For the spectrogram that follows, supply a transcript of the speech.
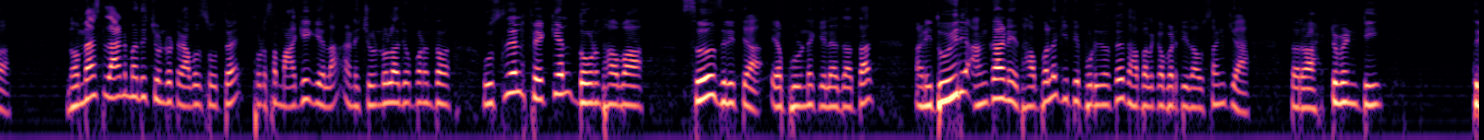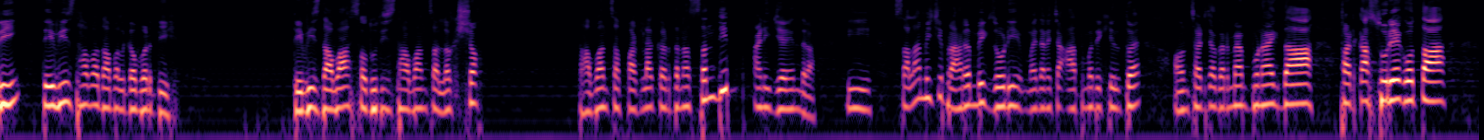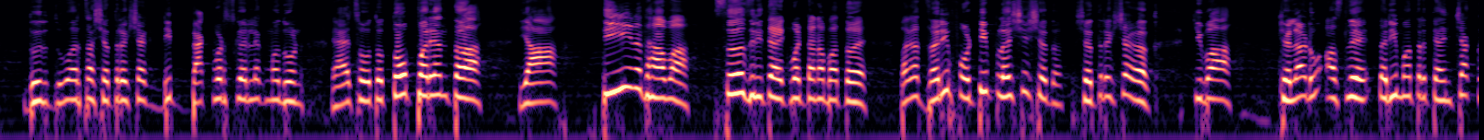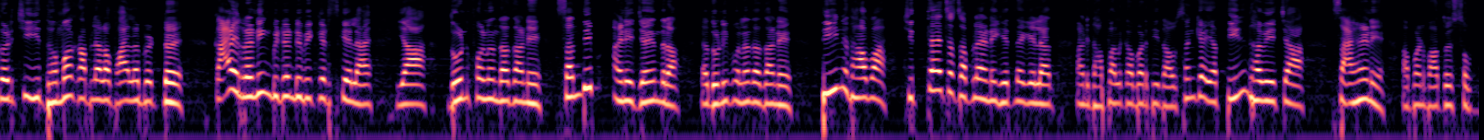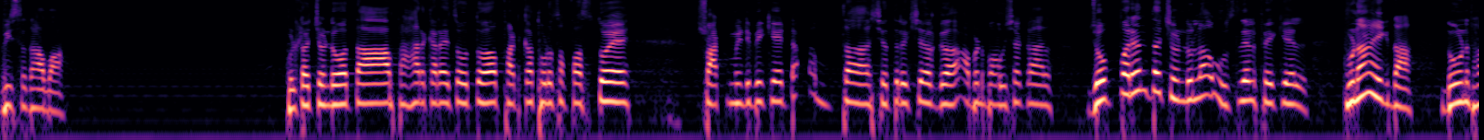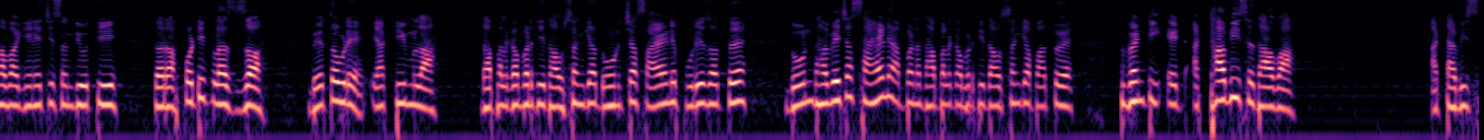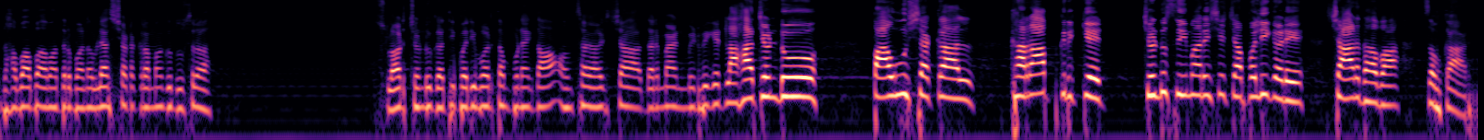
नोमॅस लँडमध्ये चेंडू ट्रॅव्हल्स होत आहे थोडासा मागे गेला आणि चेंडूला जोपर्यंत उचलेल फेकेल दोन धावा सहजरित्या या पूर्ण केल्या जातात. आणि दुहेरी अंकाने धापलक इथे पुढे जातोय. धापलकावरती धावसंख्या तर ट्वेंटी थ्री तेवीस धावा धापलकावरती तेवीस धावा सदोतीस धावांचा लक्ष धावांचा पाठलाग करताना संदीप आणि जयेंद्र ही सलामीची प्रारंभिक जोडी मैदानाच्या आतमध्ये खेळतोय. ऑनसाईडच्या दरम्यान पुन्हा एकदा फटका सुरेख होता. दूरवरचा क्षेत्ररक्षक डीप बॅकवर्ड स्क्वेअर लेगमधून यायचं होतं. तोपर्यंत या तीन धावा सहजरित्या एकवटताना पाहतोय. बघा जरी फोर्टी प्लसचे क्षेत्र क्षेत्ररक्षक किंवा खेळाडू असले तरी मात्र त्यांच्याकडची ही धमक आपल्याला पाहायला भेटतोय. काय रनिंग बिटवीन द विकेट्स केला आहे या दोन फलंदाजाने संदीप आणि जयेंद्र या दोन्ही फलंदाजाने तीन धावा चित्त्याच्या चपल्याने घेतल्या गेल्यात आणि धापालकावरती धावसंख्या या तीन धावेच्या साह्याने आपण पाहतोय सव्वीस धावा. पुलटा चेंडू होता प्रहार करायचं होतं. फटका थोडासा फसतोय. शॉर्ट मिड विकेट क्षेत्ररक्षक आपण पाहू शकाल. जोपर्यंत चेंडूला उचलेल फेकेल पुन्हा एकदा दोन धावा घेण्याची संधी होती तर फोर्टी प्लस बेतवडे या टीमला धापलकावरती धावसंख्या दोनच्या सहाय्याने पुढे जातोय. दोन धावेच्या सहाय्याने आपण धापलकावरती धावसंख्या पाहतोय. ट्वेंटी एट अठ्ठावीस धावा. अठ्ठावीस धावा बा- मात्र बनवल्यास षटक क्रमांक दुसरा. स्लॉट चेंडू गती परिवर्तन पुन्हा एकदा ऑनसाईडच्या दरम्यान मिडविकेटला हा चेंडू पाहू शकाल. खराब क्रिकेट चेंडू सीमारेषेच्या पलीकडे चार धावा चौकार.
